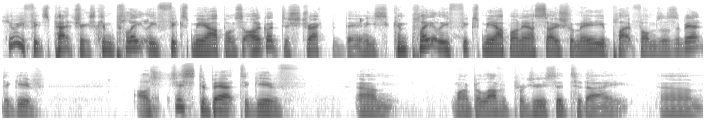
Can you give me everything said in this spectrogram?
Huey Fitzpatrick's completely fixed me up on. So I got distracted there, and he's completely fixed me up on our social media platforms. I was about to give, I was just about to give um, my beloved producer today um,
